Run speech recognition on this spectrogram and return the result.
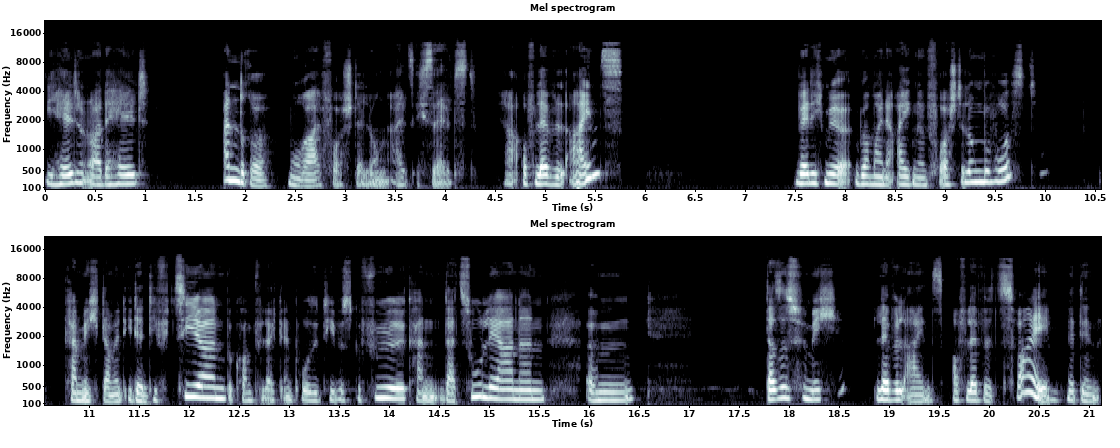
die Heldin oder der Held andere Moralvorstellungen als ich selbst. Ja, auf Level 1 werde ich mir über meine eigenen Vorstellungen bewusst kann mich damit identifizieren, bekommt vielleicht ein positives Gefühl, kann dazulernen. Ähm, das ist für mich Level 1. Auf Level 2 mit den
